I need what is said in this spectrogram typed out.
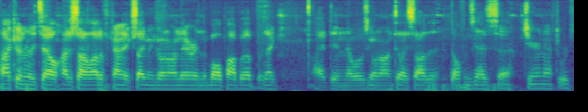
I couldn't really tell. I just saw a lot of kind of excitement going on there and the ball pop up, but I I didn't know what was going on until I saw the Dolphins guys uh, cheering afterwards.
